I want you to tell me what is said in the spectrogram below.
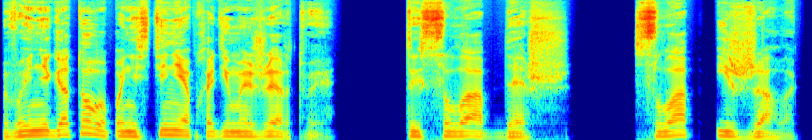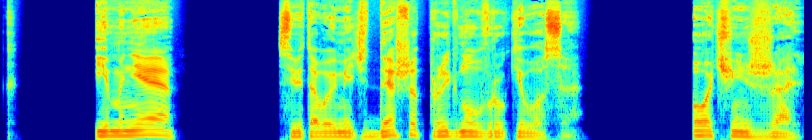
Вы не готовы понести необходимые жертвы. Ты слаб, Дэш. Слаб и жалок. И мне...» Световой меч Дэша прыгнул в руки Воса. «Очень жаль»,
